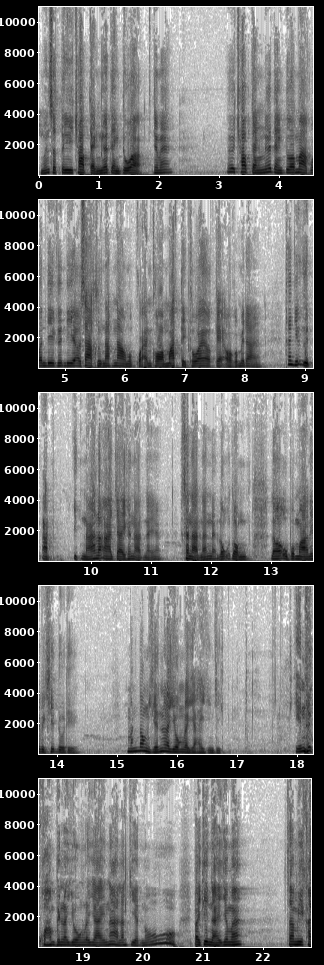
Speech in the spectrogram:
เหมือนสตรีชอบแต่งเนื้อแต่งตัวใช่ไหม เออชอบแต่งเนื้อแต่งตัวมากวันดีคืนดีเอาซากสุนัขเน่ามาแขวนคอมัดติดเขาไว้แกะออกก็ไม่ได้ ท่านจะอึดอัดอิดหนาละอาใจขนาดไหนอะขนาดนั้นเนี่ยลองลองเราอุปมานี้ไปคิดดูดิมันต้องเห็นระยงระยายจริงๆ เห็นในความเป็นระยงระยายหน้ารังเกียจโน้ไปที่ไหนใช่ไหมถ้ามีใคร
